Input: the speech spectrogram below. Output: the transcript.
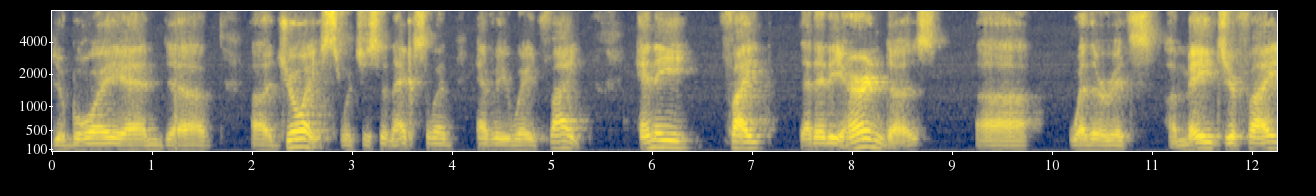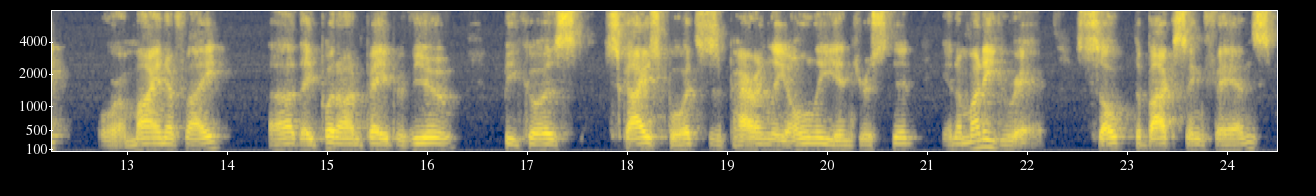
Dubois and uh, uh, Joyce, which is an excellent heavyweight fight. Any fight that Eddie Hearn does, uh, whether it's a major fight or a minor fight, uh, they put on pay per view because Sky Sports is apparently only interested in a money grab. Soak the boxing fans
